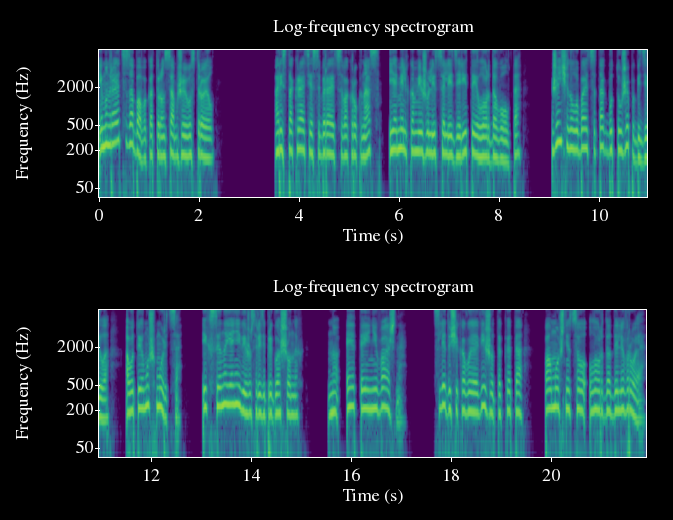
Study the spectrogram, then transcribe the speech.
Ему нравится забава, которую он сам же и устроил. Аристократия собирается вокруг нас. Я мельком вижу лица леди Риты и лорда Волта. Женщина улыбается так, будто уже победила, а вот ее муж хмурится. Их сына я не вижу среди приглашенных. Но это и не важно. Следующий, кого я вижу, так это помощницу лорда Делевроя.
